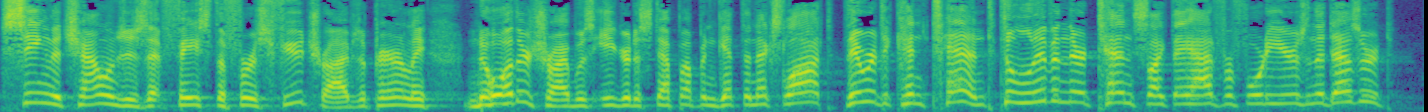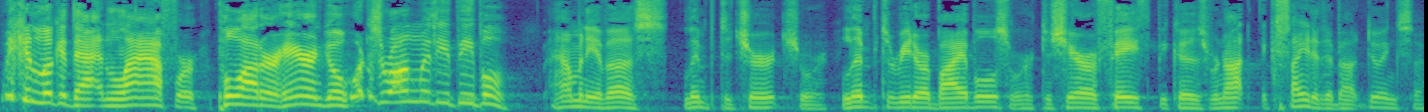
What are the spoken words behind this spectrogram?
seeing the challenges that faced the first few tribes, apparently apparently no other tribe was eager to step up and get the next lot. They were content to live in their tents like they had for 40 years in the desert. We can look at that and laugh or pull out our hair and go, What is wrong with you people? How many of us limp to church or limp to read our Bibles or to share our faith because we're not excited about doing so?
